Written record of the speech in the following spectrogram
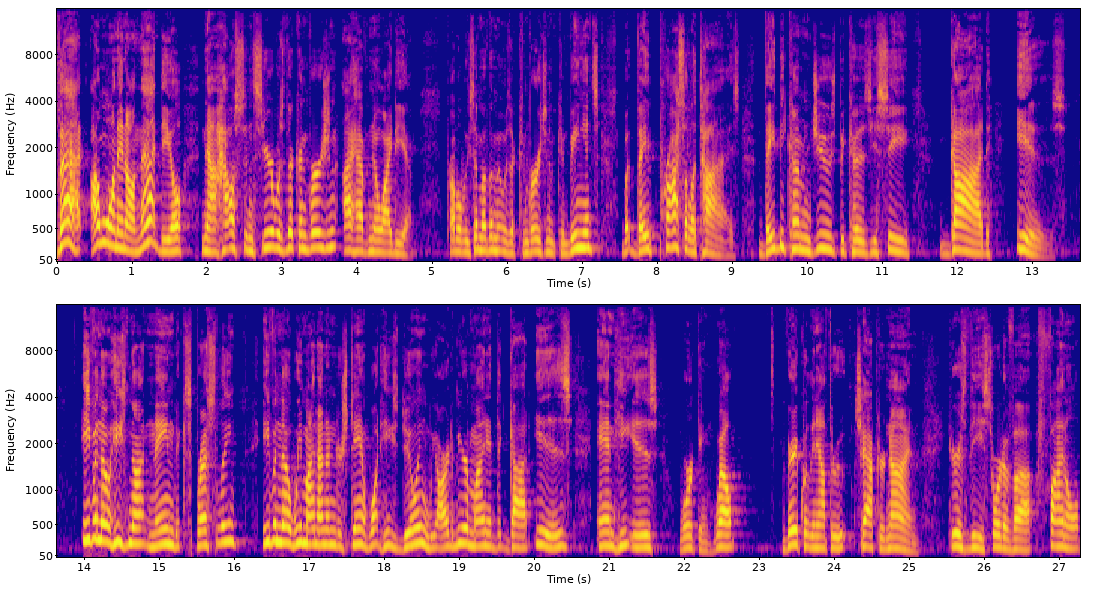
That, I want in on that deal. Now, how sincere was their conversion? I have no idea. Probably some of them it was a conversion of convenience, but they proselytize. They become Jews because you see, God is. Even though he's not named expressly, even though we might not understand what he's doing, we are to be reminded that God is and he is working. Well, very quickly now through chapter 9, here's the sort of uh, final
